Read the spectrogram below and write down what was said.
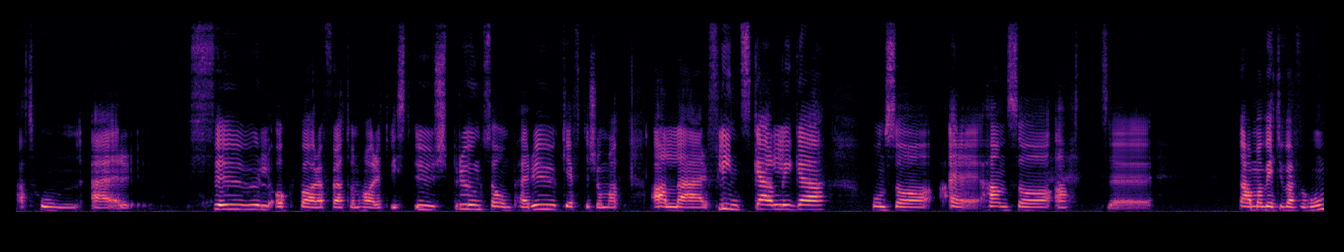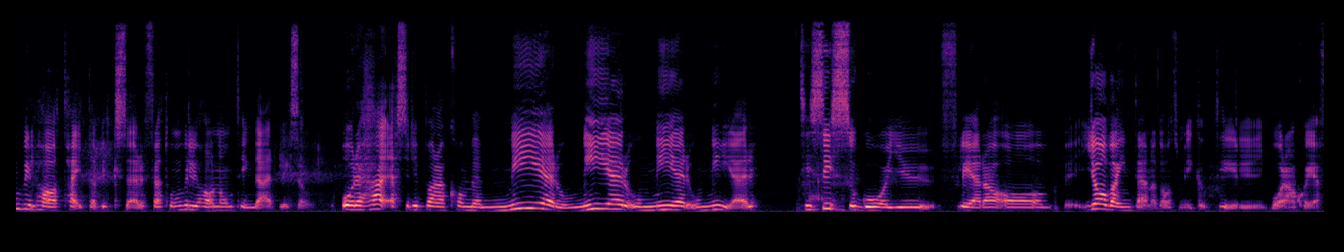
att hon är ful och bara för att hon har ett visst ursprung så har hon peruk eftersom att alla är flintskalliga. Hon sa, eh, han sa att eh, ja, man vet ju varför hon vill ha tajta byxor för att hon vill ju ha någonting där liksom. Och det här, alltså det bara kommer mer och mer och mer och mer. Till sist så går ju flera av, jag var inte en av de som gick upp till våran chef.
